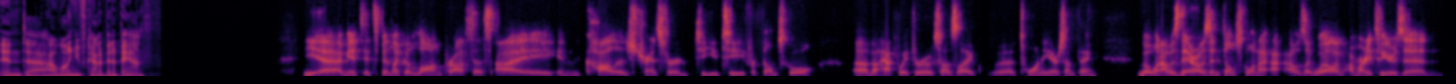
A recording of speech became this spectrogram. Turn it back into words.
and uh, how long you've kind of been a band. Yeah, I mean it's it's been like a long process. I in college transferred to UT for film school uh, about halfway through, so I was like uh, 20 or something. But when I was there, I was in film school, and I I, I was like, well, I'm I'm already two years in,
